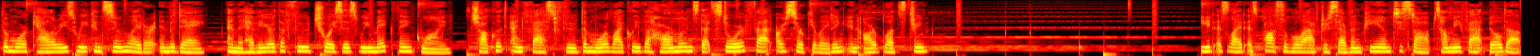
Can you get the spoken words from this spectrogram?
The more calories we consume later in the day, and the heavier the food choices we make think wine, chocolate and fast food the more likely the hormones that store fat are circulating in our bloodstream, Eat as light as possible after 7 pm to stop tummy fat buildup.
